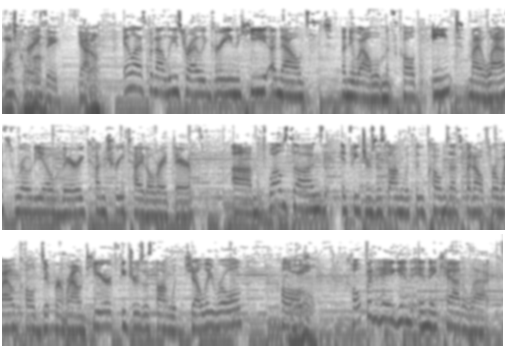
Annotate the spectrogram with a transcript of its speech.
That's crazy. Yeah. And last but not least, Riley Green, he announced a new album. It's called Ain't My Last Rodeo. Very country title right there. Um, 12 songs. It features a song with Luke Combs that's been out for a while called Different Round Here. It features a song with Jelly Roll called Oh. Copenhagen in a Cadillac.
